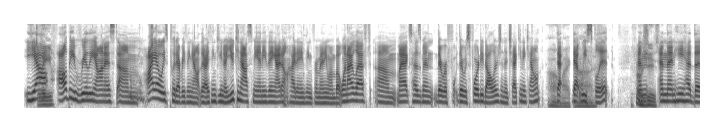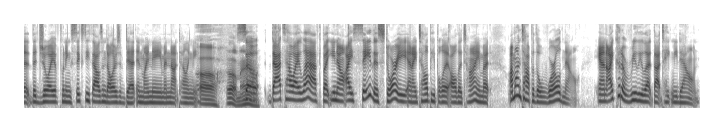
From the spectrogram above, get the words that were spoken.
Yeah, leave? I'll be really honest. Um, I always put everything out there. I think you know you can ask me anything. I don't hide anything from anyone. But when I left, um, my ex husband, there were fo- there was forty dollars in a checking account Oh that that we split. Oh, and, jeez. and then he had the the joy of putting sixty thousand dollars of debt in my name and not telling me. Oh, Oh man. So that's how I left. But you know, I say this story and I tell people it all the time, but I'm on top of the world now. And I could have really let that take me down.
